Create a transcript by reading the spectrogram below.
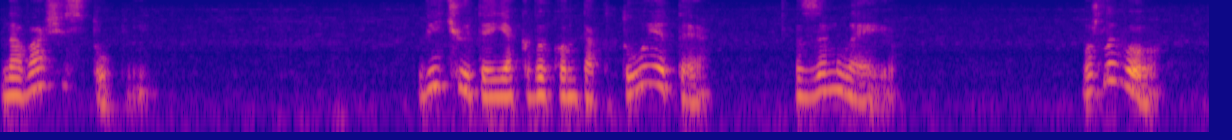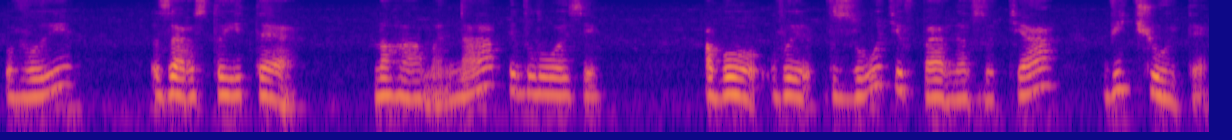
на ваші ступні. Відчуйте, як ви контактуєте з землею. Можливо, ви зараз стоїте ногами на підлозі, або ви взуті в певне взуття, відчуйте,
